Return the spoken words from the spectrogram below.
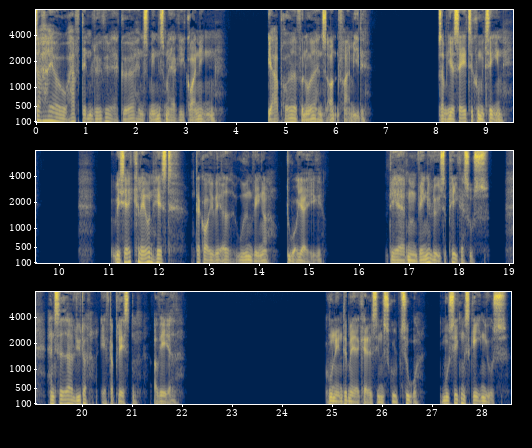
Så har jeg jo haft den lykke at gøre hans mindesmærke i Grønningen. Jeg har prøvet at få noget af hans ånd frem i det. Som jeg sagde til komiteen, hvis jeg ikke kan lave en hest, der går i vejret uden vinger, dur jeg ikke. Det er den vingeløse Pegasus. Han sidder og lytter efter blæsten og vejret. Hun endte med at kalde sin skulptur Musikkens Genius.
